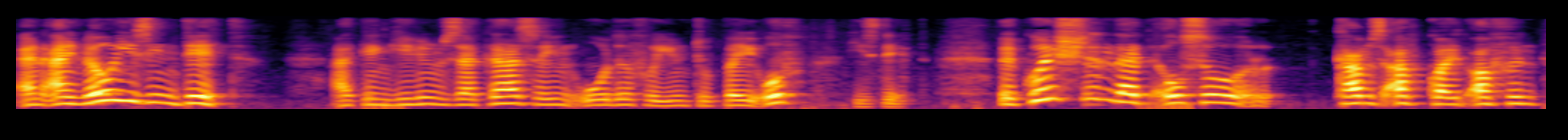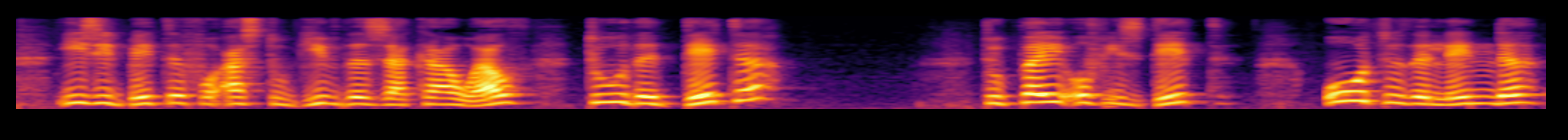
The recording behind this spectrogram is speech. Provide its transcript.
and I know he's in debt. I can give him zakah in order for him to pay off his debt. The question that also comes up quite often is it better for us to give the zakah wealth to the debtor to pay off his debt or to the lender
